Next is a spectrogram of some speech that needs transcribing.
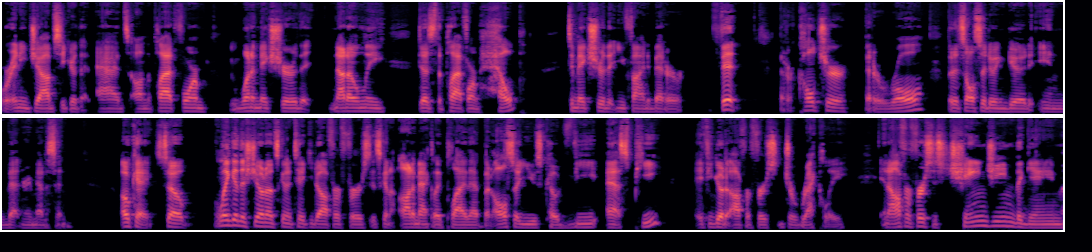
or any job seeker that adds on the platform. We want to make sure that not only does the platform help to make sure that you find a better fit, better culture, better role, but it's also doing good in veterinary medicine. Okay. So Link in the show notes is going to take you to Offer First. It's going to automatically apply that, but also use code VSP if you go to Offer First directly. And Offer First is changing the game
